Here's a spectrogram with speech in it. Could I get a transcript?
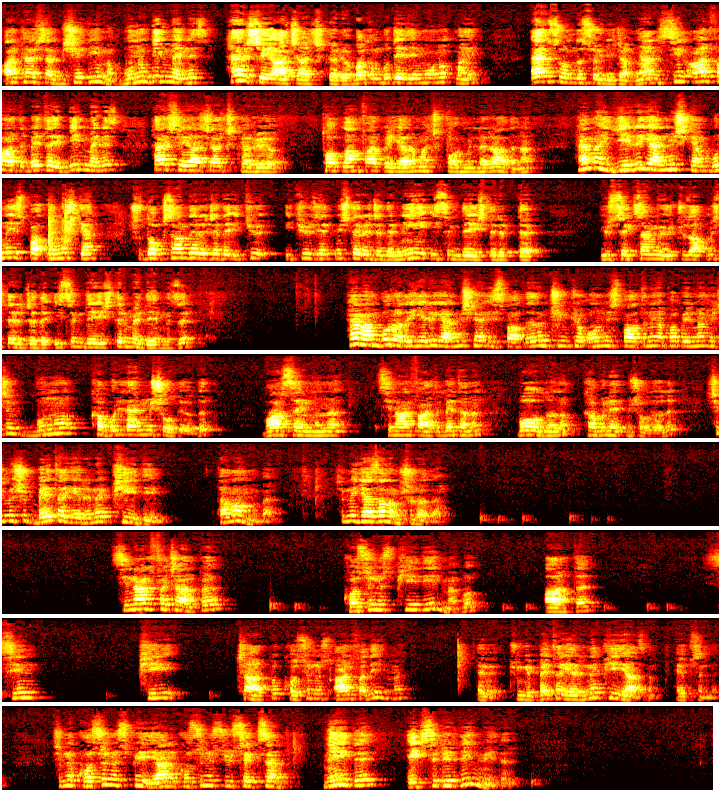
Arkadaşlar bir şey diyeyim mi? Bunu bilmeniz her şeyi açığa çıkarıyor. Bakın bu dediğimi unutmayın. En sonunda söyleyeceğim. Yani sin alfa artı beta'yı bilmeniz her şeyi açığa çıkarıyor. Toplam fark ve yarım açı formülleri adına. Hemen yeri gelmişken bunu ispatlamışken şu 90 derecede 2 270 derecede niye isim değiştirip de 180 ve 360 derecede isim değiştirmediğimizi Hemen burada yeri gelmişken ispatladım. Çünkü onun ispatını yapabilmem için bunu kabullenmiş oluyorduk. Varsayımını sin alfa artı beta'nın bu olduğunu kabul etmiş oluyorduk. Şimdi şu beta yerine pi diyeyim. Tamam mı ben? Şimdi yazalım şurada. Sin alfa çarpı kosinüs pi değil mi bu? Artı sin pi çarpı kosinüs alfa değil mi? Evet. Çünkü beta yerine pi yazdım hepsinde. Şimdi kosinüs pi yani kosinüs 180 neydi? Eksi 1 değil miydi?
